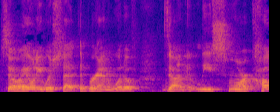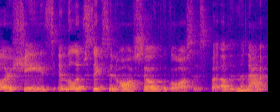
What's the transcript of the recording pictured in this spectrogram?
So I only wish that the brand would have done at least more color shades in the lipsticks and also the glosses. But other than that,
